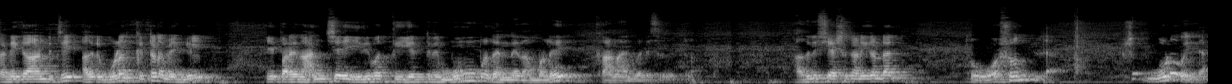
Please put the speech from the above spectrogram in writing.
കണി കാണിച്ച് അതിന് ഗുണം കിട്ടണമെങ്കിൽ ഈ പറയുന്ന അഞ്ച് ഇരുപത്തി എട്ടിന് മുമ്പ് തന്നെ നമ്മൾ കാണാൻ വേണ്ടി ശ്രമിക്കണം. അതിനുശേഷം കണി കണ്ടാൽ ദോഷമൊന്നുമില്ല. പക്ഷെ ഗുണമില്ല.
